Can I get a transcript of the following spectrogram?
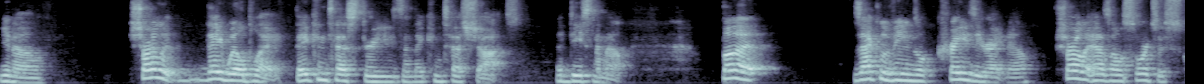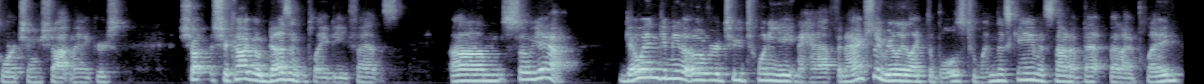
you know, Charlotte, they will play. They contest threes and they contest shots a decent amount. But Zach LaVine's crazy right now. Charlotte has all sorts of scorching shot makers. Chicago doesn't play defense. Um, so yeah, go in, give me the over 228 and a half. And I actually really like the Bulls to win this game. It's not a bet that I played,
